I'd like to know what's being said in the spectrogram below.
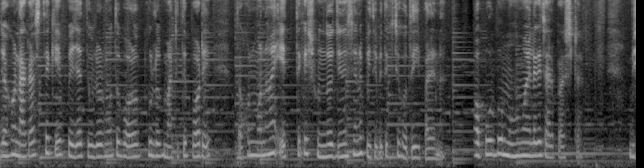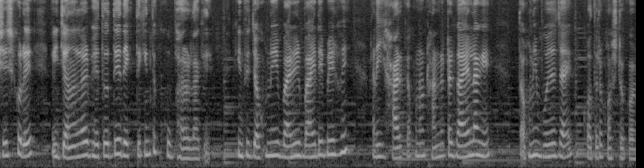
যখন আকাশ থেকে পেঁজা তুলোর মতো বরফগুলো মাটিতে পড়ে, তখন মনে হয় এর থেকে সুন্দর জিনিস যেন পৃথিবীতে কিছু হতেই পারে না। অপূর্ব মোহময় লাগে চারপাশটা। বিশেষ করে ওই জানালার ভেতর দিয়ে দেখতে কিন্তু খুব ভালো লাগে। কিন্তু যখন এই বাড়ির বাইরে বের হই আর এই হাড় কাঁপানো ঠান্ডাটা গায়ে লাগে, তখনই বোঝা যায় কতটা কষ্টকর।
